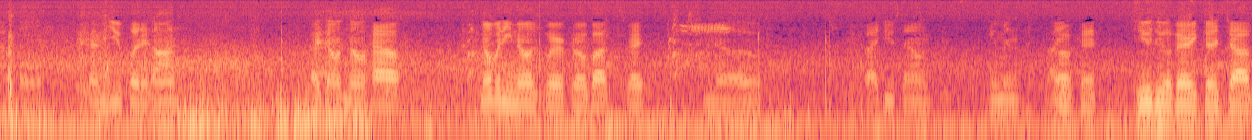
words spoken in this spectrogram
asshole. Can you put it on? I don't know how. Nobody knows we're robots, right? No. I do sound human, right? Okay. You do a very good job.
